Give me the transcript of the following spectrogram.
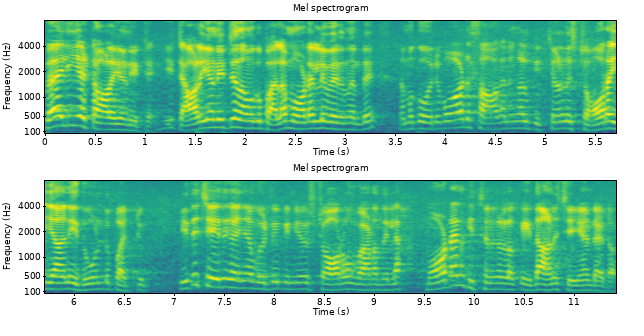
വലിയ ടാൾ യൂണിറ്റ് ഈ ടാൾ യൂണിറ്റ് നമുക്ക് പല മോഡലിൽ വരുന്നുണ്ട്. നമുക്ക് ഒരുപാട് സാധനങ്ങൾ കിച്ചണിൽ സ്റ്റോർ ചെയ്യാൻ ഇതുകൊണ്ട് പറ്റും. ഇത് ചെയ്ത് കഴിഞ്ഞാൽ വീട്ടിൽ പിന്നെ ഒരു സ്റ്റോർ റൂം വേണമെന്നില്ല. മോഡേൺ കിച്ചണുകളിലൊക്കെ ഇതാണ് ചെയ്യേണ്ടത് കേട്ടോ.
